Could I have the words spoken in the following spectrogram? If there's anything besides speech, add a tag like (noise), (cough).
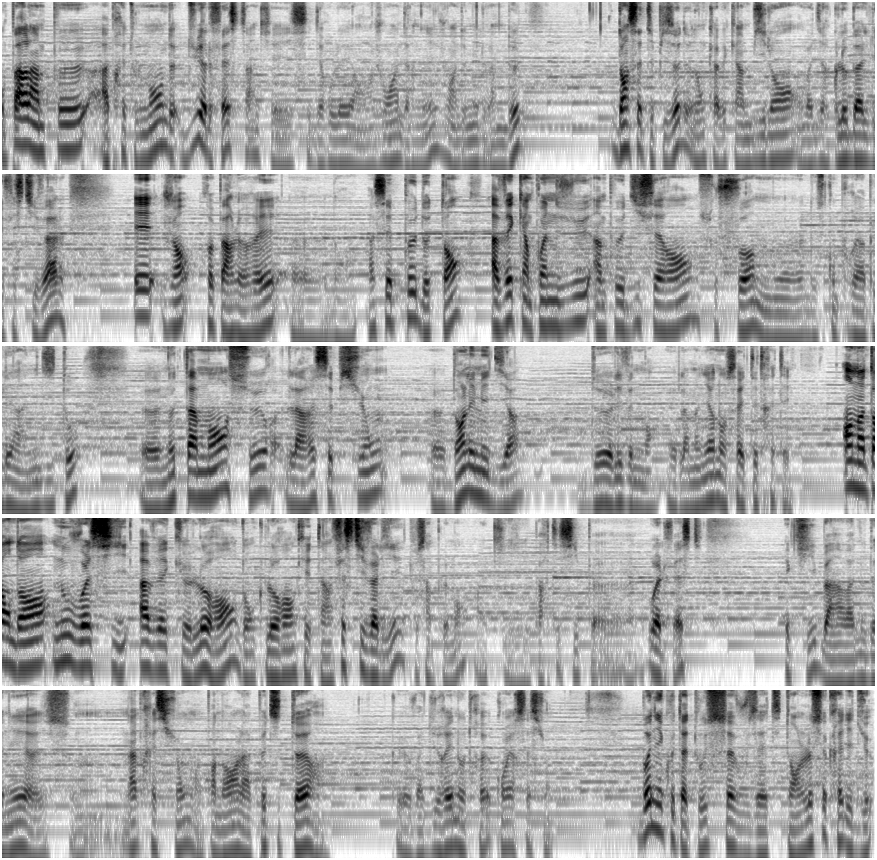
On parle un peu, après tout le monde, du Hellfest hein, qui s'est déroulé en juin dernier, juin 2022. Dans cet épisode, donc avec un bilan, on va dire, global du festival. Et j'en reparlerai euh, dans assez peu de temps, avec un point de vue un peu différent, sous forme euh, de ce qu'on pourrait appeler un édito, euh, notamment sur la réception dans les médias de l'événement et de la manière dont ça a été traité. En attendant, nous voici avec Laurent, donc Laurent qui est un festivalier tout simplement, hein, qui participe euh, au Hellfest et qui ben, va nous donner euh, son impression pendant la petite heure que va durer notre conversation. Bonne écoute à tous, vous êtes dans Le Secret des Dieux.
